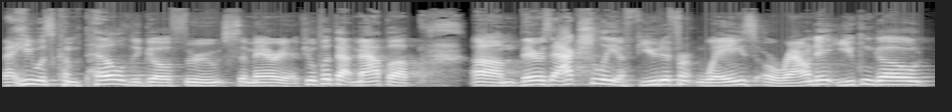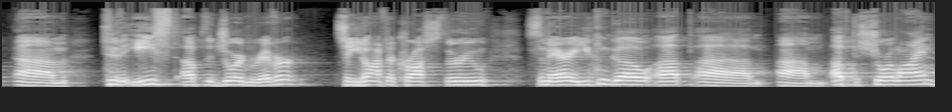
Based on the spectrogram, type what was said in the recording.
that he was compelled to go through Samaria. If you'll put that map up, um, there's actually a few different ways around it. You can go um, to the east up the Jordan River, so you don't have to cross through Samaria. You can go up um, um up the shoreline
